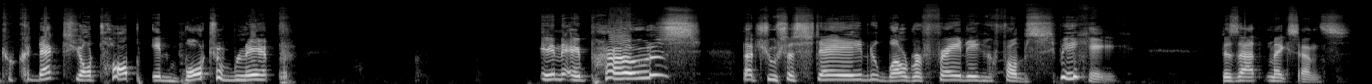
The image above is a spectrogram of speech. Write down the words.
to connect your top and bottom lip in a pose that you sustain while refraining from speaking. Does that make sense?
